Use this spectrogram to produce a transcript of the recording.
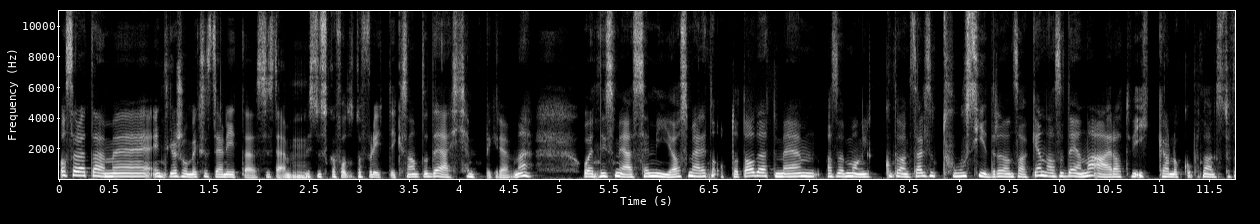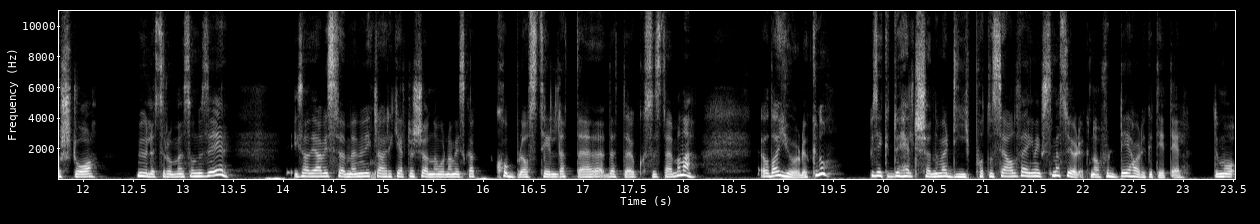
og så er det dette med integrasjon med eksisterende IT-system, mm. hvis du skal få det til å flyte. ikke sant? Og det er kjempekrevende. Og en ting som jeg ser mye av, som jeg er litt opptatt av, det dette med altså mangel på kompetanse, er liksom to sider av den saken. Altså Det ene er at vi ikke har nok kompetanse til å forstå mulighetsrommet, som du sier. Ja, vi svømmer, men vi klarer ikke helt å skjønne hvordan vi skal koble oss til dette, dette økosystemet. Da. Og da gjør du ikke noe. Hvis ikke du helt skjønner verdipotensialet for egen virksomhet, så gjør du ikke noe, for det har du ikke tid til. Du må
